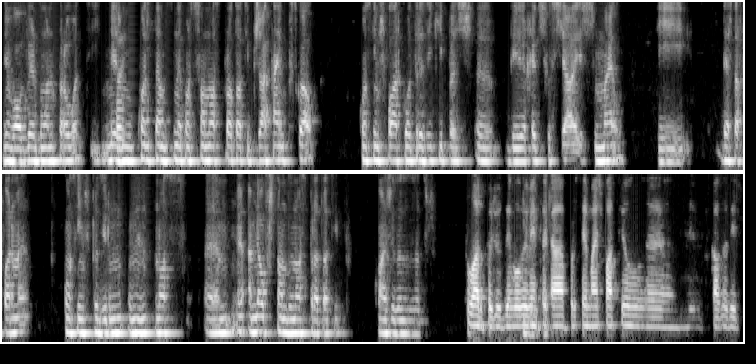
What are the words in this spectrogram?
desenvolver de um ano para o outro e mesmo quando estamos na construção do nosso protótipo já cá em Portugal conseguimos falar com outras equipas uh, via redes sociais, mail e desta forma conseguimos produzir um, um nosso, um, a melhor versão do nosso protótipo com a ajuda dos outros. Claro, pois o desenvolvimento acaba por ser mais fácil uh, por causa disso.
